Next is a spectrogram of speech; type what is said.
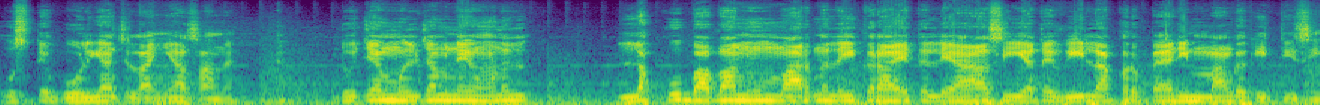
ਉਸ ਤੇ ਗੋਲੀਆਂ ਚਲਾਈਆਂ ਸਨ। ਦੂਜੇ ਮੁਲਜ਼ਮ ਨੇ ਹੁਣ ਲੱਕੂ ਬਾਬਾ ਨੂੰ ਮਾਰਨ ਲਈ ਕਿਰਾਏ ਤੇ ਲਿਆ ਸੀ ਅਤੇ 20 ਲੱਖ ਰੁਪਏ ਦੀ ਮੰਗ ਕੀਤੀ ਸੀ।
